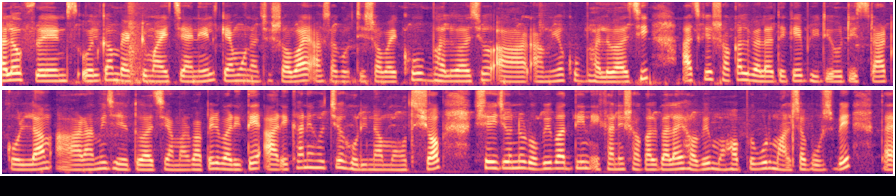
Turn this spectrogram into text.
Hello friends, welcome back to my channel. কেমন আছো সবাই? আশা করছি সবাই খুব ভালো আছো আর আমিও খুব ভালো আছি। আজকে সকালবেলা থেকে ভিডিওটি স্টার্ট করলাম আর আমি যেহেতু আছি আমার বাপের বাড়িতে আর এখানে হচ্ছে হরিনাম মহোৎসব। সেই জন্য রবিবার দিন এখানে সকালবেলায় হবে মহাপ্রভুর মালসা বসবে। তাই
